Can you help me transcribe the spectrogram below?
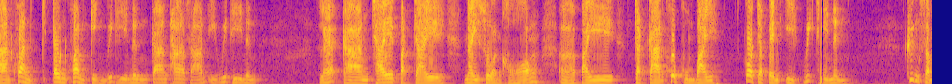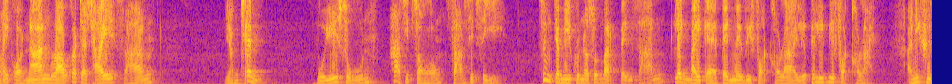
การควันต้นควันกิ่งวิธีหนึ่ง การทาสารอีกวิธีหนึ่ง และการใช้ปัจจัยในส่วนของออไปจัดการควบคุมใบ ก็จะเป็นอีกวิธีหนึ่งครึ่งสมัยก่อนนั้นเราก็จะใช้สาร อย่างเช่น ปุ๋ย0 52 34 ซึ่งจะมีคุณสมบัติเป็นสารเร่งใบแก่เป็นเมวิฟอร์ดคอไลหรือเพลิบิฟอร์ดคอไลอันนี้คือ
